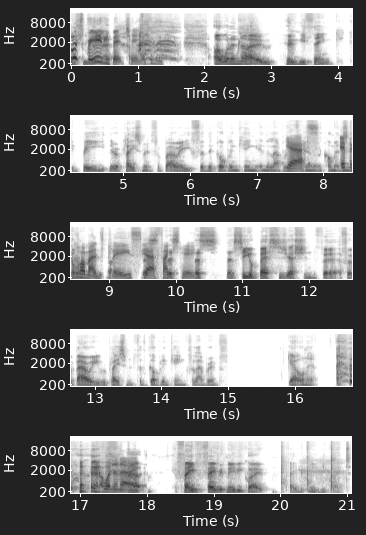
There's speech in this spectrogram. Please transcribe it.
was really bitchy. I think we- I want to know who you think could be the replacement for Bowie for the Goblin King in the labyrinth. Yes, in the comments. in the Come comments, let- please. Yeah, let's- thank let's, you. Let's let's see your best suggestion for for a Bowie replacement for the Goblin King for labyrinth. Get on it. I want to know. Uh, fav- favorite movie quote. Favorite movie quote.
